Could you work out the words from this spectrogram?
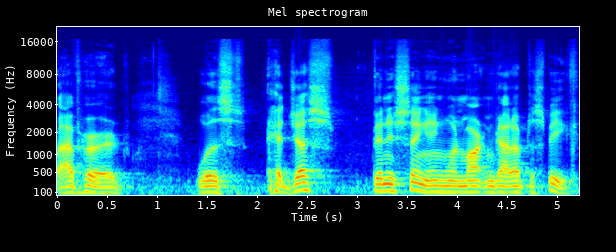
I've heard, was had just finished singing when Martin got up to speak.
